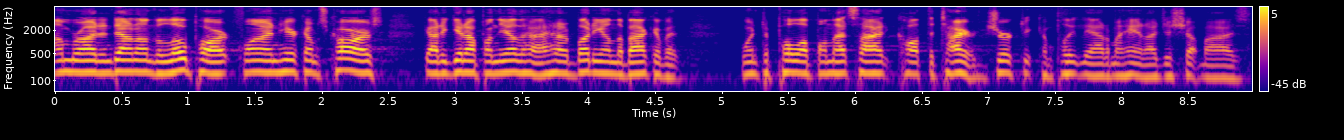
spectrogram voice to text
I'm riding down on the low part, flying. Here comes cars. Got to get up on the other. I had a buddy on the back of it. Went to pull up on that side, caught the tire, jerked it completely out of my hand. I just shut my eyes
